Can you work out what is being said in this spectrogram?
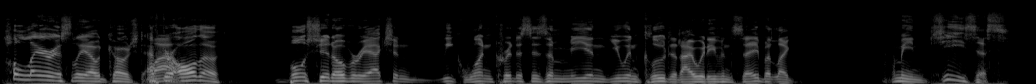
Hilariously outcoached. After all the bullshit overreaction week one criticism, me and you included, I would even say, but like, I mean, Jesus.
